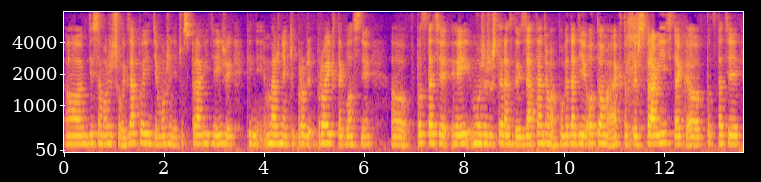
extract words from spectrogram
uh, kde sa môže človek zapojiť, kde môže niečo spraviť, hej, že keď máš nejaký proje- projekt, tak vlastne v podstate, hej, môžeš už teraz dojsť za Táňom a povedať jej o tom a ak to chceš spraviť, tak v podstate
